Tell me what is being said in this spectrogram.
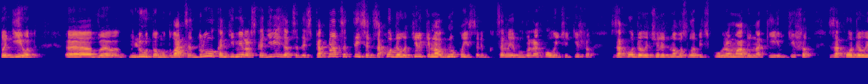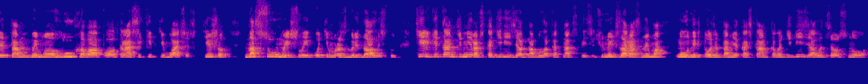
Тоді, от е, в, лютому 22-го Кантеміровська дивізія, це десь 15 тисяч заходило тільки на одну писарівку. Це не враховуючи ті, що заходили через Новослобідську громаду на Київ, ті, що заходили там мимо Глухова по трасі Кіптібачівськ, ті, що на Суми йшли і потім розбрідались тут. Тільки Кантеміровська дивізія одна була 15 тисяч. У них зараз нема, ну у них теж там якась танкова дивізія, але це основа.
